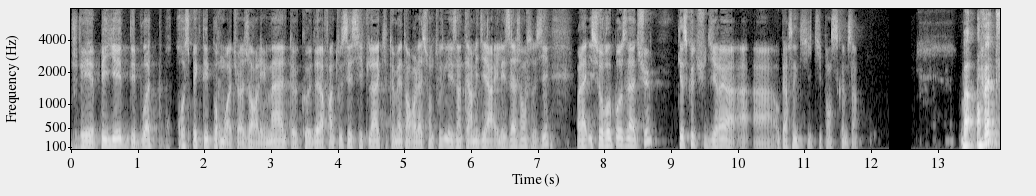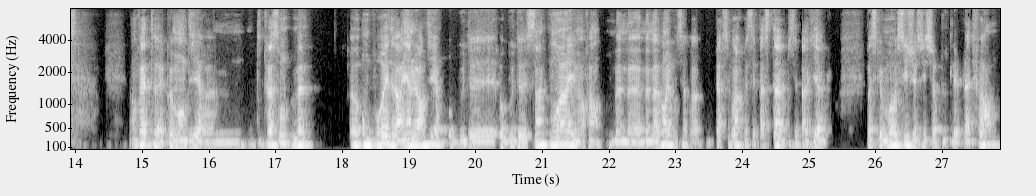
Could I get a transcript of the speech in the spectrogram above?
Je vais payer des boîtes pour prospecter pour moi, tu vois, genre les Malte, Coder, enfin tous ces sites-là qui te mettent en relation tous les intermédiaires et les agences aussi. Voilà, ils se reposent là-dessus. Qu'est-ce que tu dirais aux personnes qui, pensent comme ça? Bah, En fait, en fait, euh, comment dire, euh, de toute façon, même on pourrait ne rien leur dire. Au bout de, au bout de cinq mois, enfin, même, euh, même avant, ils vont percevoir que ce n'est pas stable, ce n'est pas viable. Parce que moi aussi, je suis sur toutes les plateformes.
